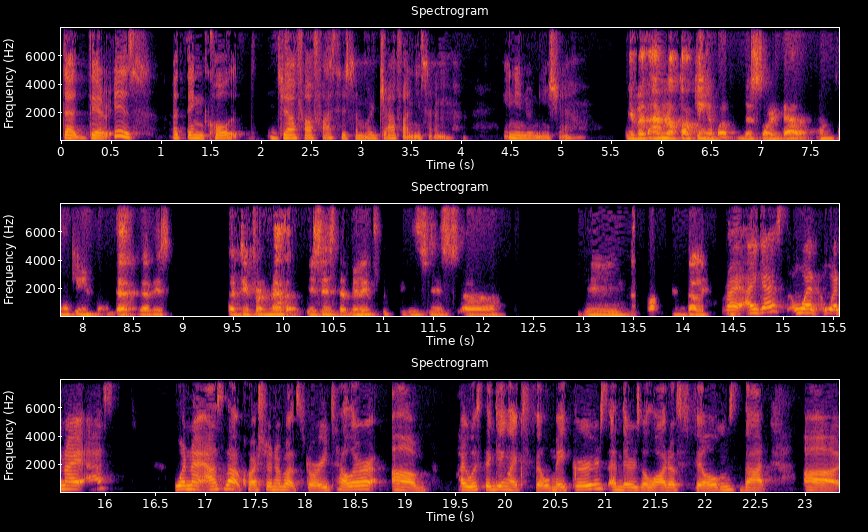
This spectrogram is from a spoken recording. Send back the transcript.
that there is a thing called Java fascism or Javanism in Indonesia. Yeah, but I'm not talking about the storyteller. I'm talking about that. That is a different method. This is the military. This is uh, the mentality. Right. I guess when when I asked when I asked that question about storyteller, um, I was thinking like filmmakers, and there's a lot of films that uh,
